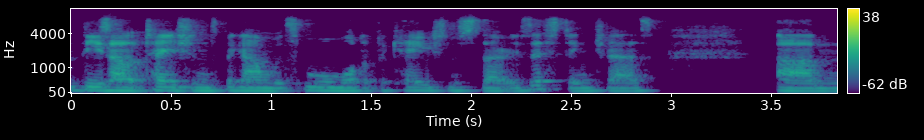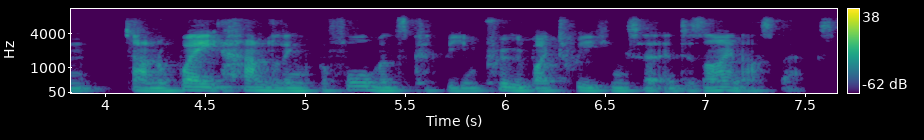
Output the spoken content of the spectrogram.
These adaptations began with small modifications to their existing chairs um, and weight handling performance could be improved by tweaking certain design aspects.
